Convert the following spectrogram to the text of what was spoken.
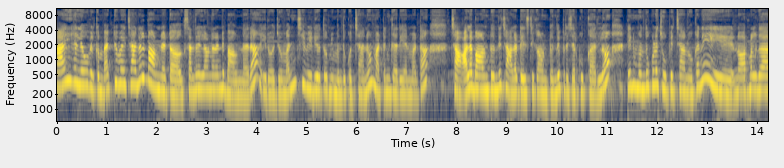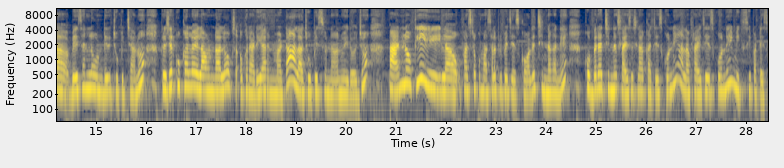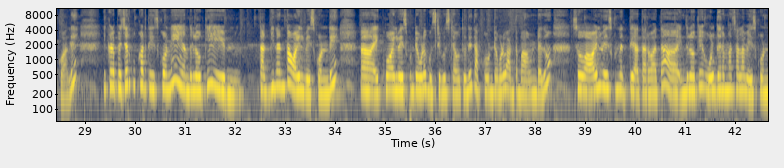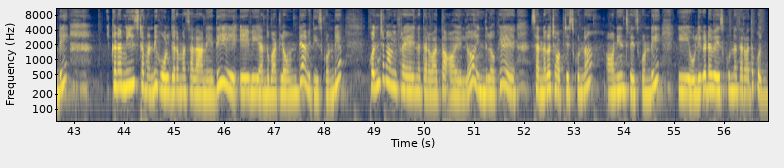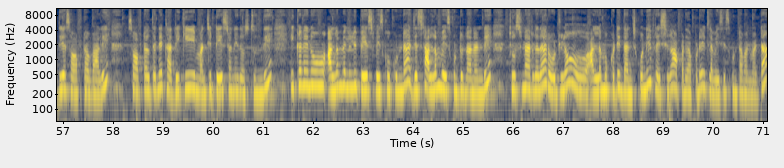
Hi hello welcome back to my channel బాగున్న టాక్స్ అందరూ ఎలా ఉన్నారండి? బాగున్నారా? ఈరోజు మంచి వీడియోతో మీ ముందుకు వచ్చాను. మటన్ కర్రీ అనమాట చాలా బాగుంటుంది చాలా టేస్టీగా ఉంటుంది ప్రెషర్ కుక్కర్లో. నేను ముందు కూడా చూపించాను కానీ నార్మల్గా బేసన్లో ఉండేది చూపించాను. ప్రెషర్ కుక్కర్లో ఎలా ఉండాలో ఒకసారి ఒకరు అడిగారనమాట అలా చూపిస్తున్నాను ఈరోజు. ప్యాన్లోకి ఇలా ఫస్ట్ ఒక మసాలా ప్రిపేర్ చేసుకోవాలి చిన్నగానే. కొబ్బరి చిన్న స్లైసెస్ లాగా కట్ చేసుకొని అలా ఫ్రై చేసుకొని మిక్సీ పట్టేసుకోవాలి. ఇక్కడ ప్రెషర్ కుక్కర్ తీసుకొని అందులోకి తగ్గినంత ఆయిల్ వేసుకోండి. ఎక్కువ ఆయిల్ వేసుకుంటే కూడా గుస్టి గుస్టి అవుతుంది తక్కువ ఉంటే కూడా అంత బాగుండదు. సో ఆయిల్ వేసుకున్న తర్వాత ఇందులోకి హోల్ గరం మసాలా వేసుకోండి. ఇక్కడ మీ ఇష్టం అండి హోల్ గరం మసాలా అనేది ఏవి అందుబాటులో ఉంటే అవి తీసుకోండి. కొంచెం అవి ఫ్రై అయిన తర్వాత ఆయిల్లో ఇందులోకి సన్నగా చాప్ చేసుకున్న ఆనియన్స్ వేసుకోండి. ఈ ఉల్లిగడ్డ వేసుకున్న తర్వాత కొద్దిగా సాఫ్ట్ అవ్వాలి. సాఫ్ట్ అవుతేనే కర్రీకి మంచి టేస్ట్ అనేది వస్తుంది. ఇక్కడ నేను అల్లం వెల్లుల్లి పేస్ట్ వేసుకోకుండా జస్ట్ అల్లం వేసుకుంటున్నానండి. చూస్తున్నారు కదా రోట్లో అల్లం ఒకటి దంచుకొని ఫ్రెష్గా అప్పటిదప్పుడే ఇట్లా వేసేసుకుంటాం అనమాట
